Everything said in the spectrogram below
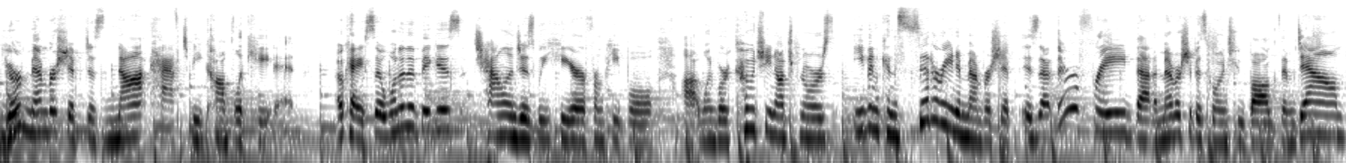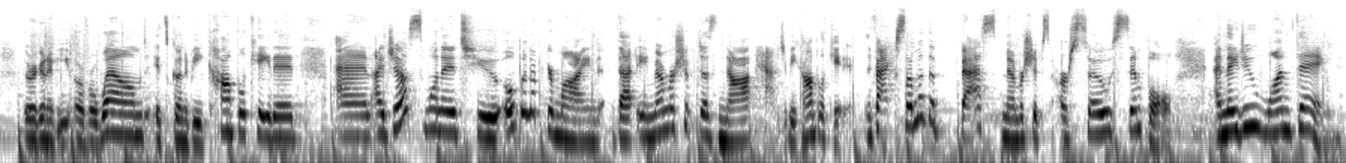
Your membership does not have to be complicated. Okay, so one of the biggest challenges we hear from people uh, when we're coaching entrepreneurs, even considering a membership, is that they're afraid that a membership is going to bog them down. They're going to be overwhelmed. It's going to be complicated. And I just wanted to open up your mind that a membership does not have to be complicated. In fact, some of the best memberships are so simple and they do one thing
